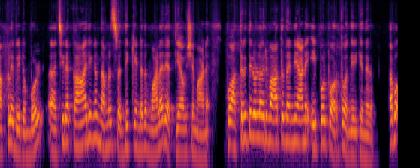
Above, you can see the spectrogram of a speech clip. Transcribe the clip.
മക്കളെ വിടുമ്പോൾ ചില കാര്യങ്ങൾ നമ്മൾ ശ്രദ്ധിക്കേണ്ടത് വളരെ അത്യാവശ്യമാണ്. അപ്പോൾ അത്തരത്തിലുള്ള ഒരു വാർത്ത തന്നെയാണ് ഇപ്പോൾ പുറത്തു വന്നിരിക്കുന്നത്. അപ്പോൾ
